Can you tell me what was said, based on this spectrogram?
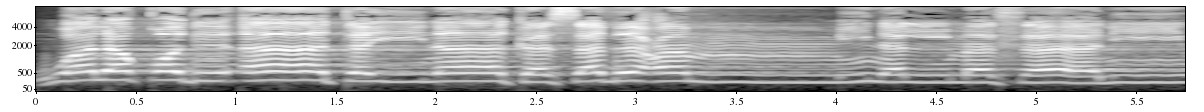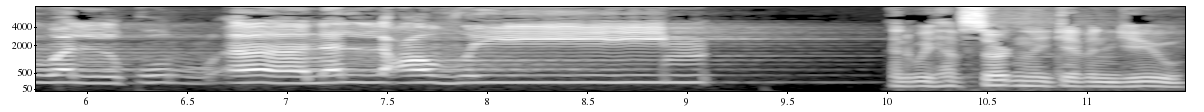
ولقد آتيناك سبعا من المثاني والقرآن العظيم And we have certainly given you,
